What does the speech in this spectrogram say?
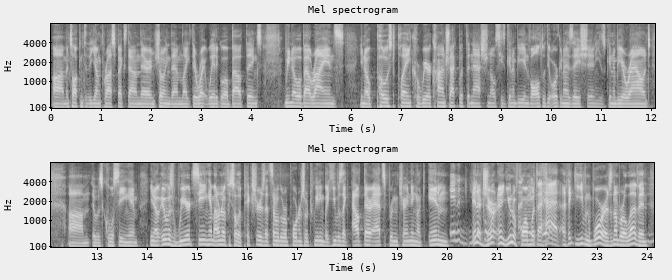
um, and talking to the young prospects down there and showing them like the right way to go about things. We know about Ryan's you know post playing career contract with the Nationals. He's going to be involved with the organization. He's going to be around. Um, it was cool seeing him. You know, it was weird seeing him. I don't know if you saw the pictures that some of the reporters were tweeting, but he was like out there at spring training, like in In a in a, jer- uniform. in a uniform I with a yeah. hat. I think he even wore it as number 11,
